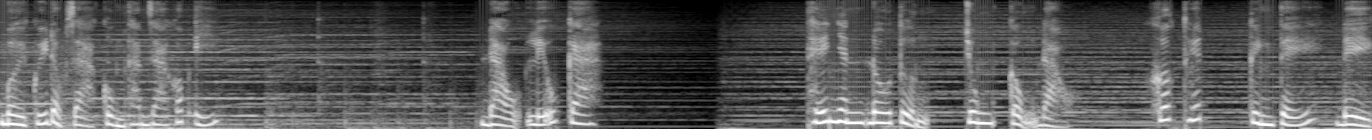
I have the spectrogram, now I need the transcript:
Mời quý độc giả cùng tham gia góp ý. Đào Liễu Ca. Thế nhân đô tưởng chung cộng đảo. Khước thuyết kinh tế đề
